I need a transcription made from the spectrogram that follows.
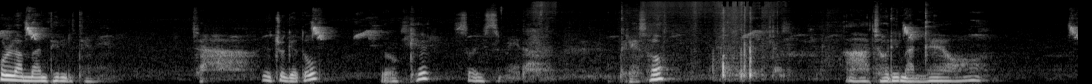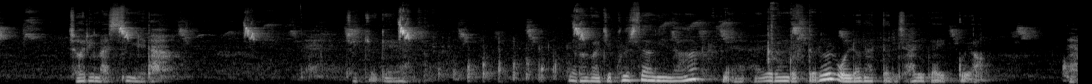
혼란만 드릴 테니. 자, 이쪽에도 이렇게 써 있습니다. 그래서, 아, 절이 맞네요. 절이 맞습니다. 네, 저쪽에 여러 가지 불상이나 네, 이런 것들을 올려놨던 자리가 있고요. 네.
